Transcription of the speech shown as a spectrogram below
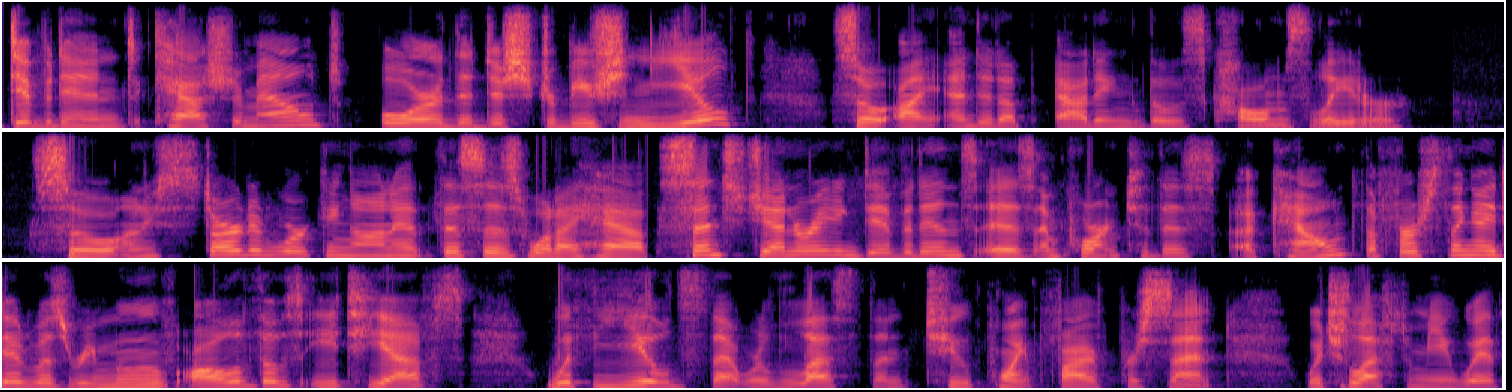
dividend cash amount or the distribution yield, so I ended up adding those columns later. So I started working on it. This is what I have. Since generating dividends is important to this account, the first thing I did was remove all of those ETFs with yields that were less than 2.5%, which left me with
